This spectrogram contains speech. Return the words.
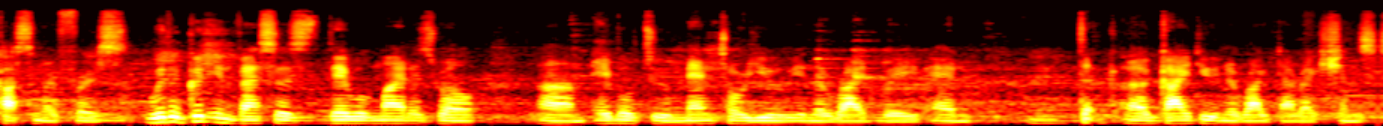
customer first. With the good investors, they will might as well um, able to mentor you in the right way and th- uh, guide you in the right directions,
